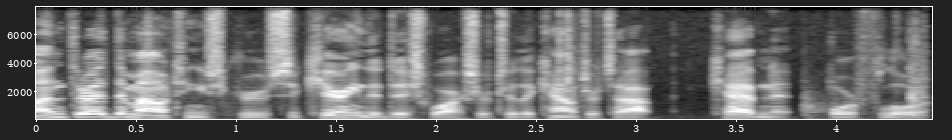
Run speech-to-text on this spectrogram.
Unthread the mounting screw securing the dishwasher to the countertop, cabinet, or floor.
